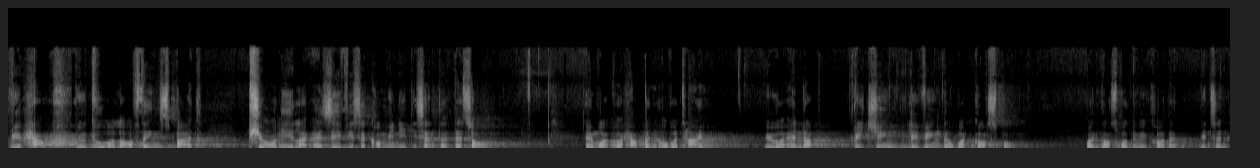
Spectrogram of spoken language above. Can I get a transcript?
we'll help, we'll do a lot of things, but purely like as if it's a community center. That's all. And what will happen over time? We will end up preaching, living the what gospel? What gospel do we call that, Vincent?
